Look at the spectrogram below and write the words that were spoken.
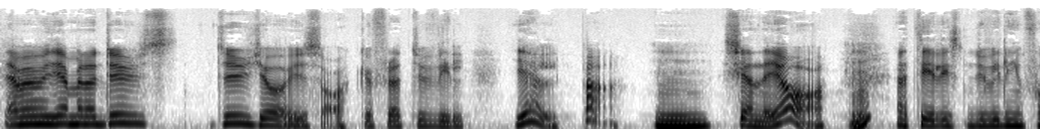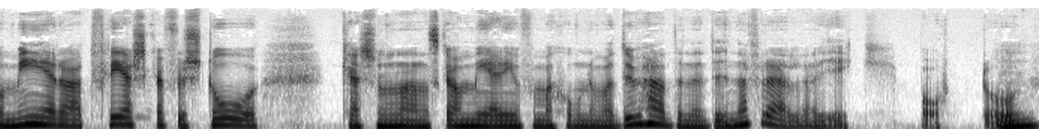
Jag menar, jag menar du, du gör ju saker för att du vill hjälpa. Mm. Känner jag. Mm. Att det är liksom, du vill informera, att fler ska förstå. Kanske någon annan ska ha mer information än vad du hade när dina föräldrar gick bort. Och mm.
